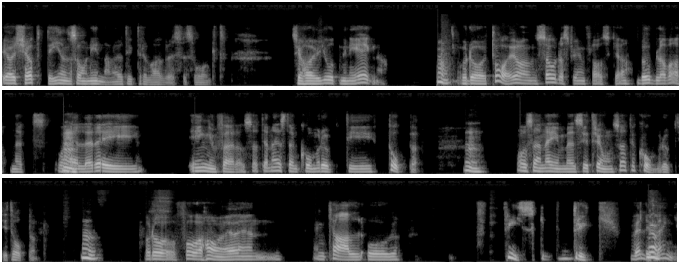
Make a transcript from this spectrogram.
jag köpte en sån innan och jag tyckte det var alldeles för svagt. Så jag har ju gjort mina egna. Mm. Och då tar jag en Sodastreamflaska, bubblar vattnet och Mm. häller i ingefära så att jag nästan kommer upp till toppen. Mm. Och sen i med citron så att jag kommer upp till toppen. Mm. Och då får, har jag en en kall och frisk dryck väldigt Ja. länge.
